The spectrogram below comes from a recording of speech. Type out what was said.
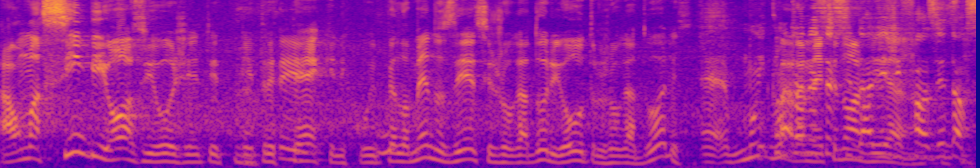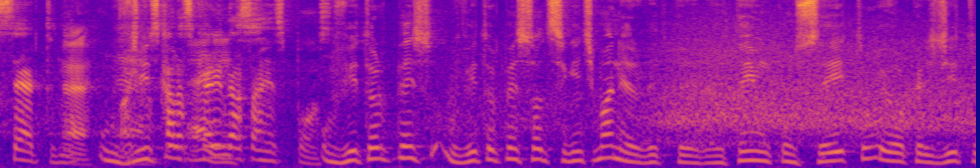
há uma simbiose hoje entre, entre Sim. técnico e pelo menos esse jogador e outros jogadores. É, mu- muita Claramente não necessidade havia- de fazer dar certo, né? É. O Acho que os Vitor- caras é querem dar essa resposta. O Vitor pensou, o Vitor pensou da seguinte maneira, o Vitor Pereira. Eu tenho um conceito, eu acredito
